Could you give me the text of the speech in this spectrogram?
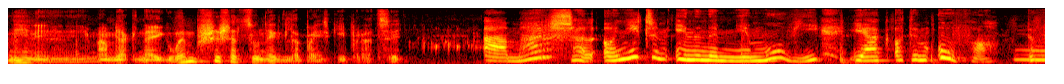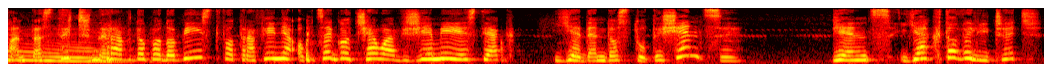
Nie, nie, nie, nie. Mam jak najgłębszy szacunek dla pańskiej pracy. A Marszal o niczym innym nie mówi, jak o tym UFO. To fantastyczne. Prawdopodobieństwo trafienia obcego ciała w Ziemię jest jak 1 do 100 tysięcy. Więc jak to wyliczyć?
